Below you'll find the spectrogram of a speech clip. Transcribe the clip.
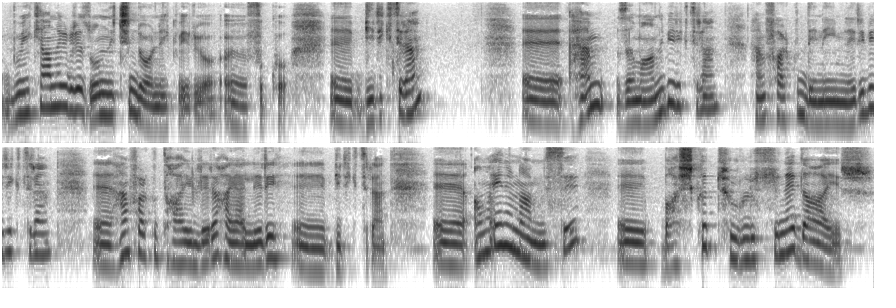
bu mekanları biraz onun için de örnek veriyor e, Foucault. E, biriktiren e, hem zamanı biriktiren hem farklı deneyimleri biriktiren e, hem farklı tahayyülleri hayalleri e, biriktiren ama en önemlisi başka türlüsüne dair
